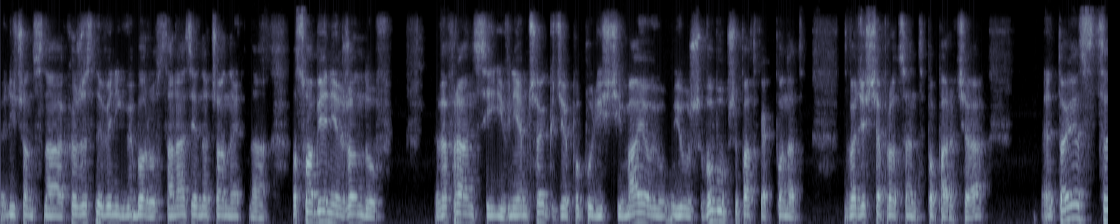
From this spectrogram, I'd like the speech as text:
licząc na korzystny wynik wyborów w Stanach Zjednoczonych, na osłabienie rządów we Francji i w Niemczech, gdzie populiści mają już w obu przypadkach ponad 20% poparcia. E, to jest e,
